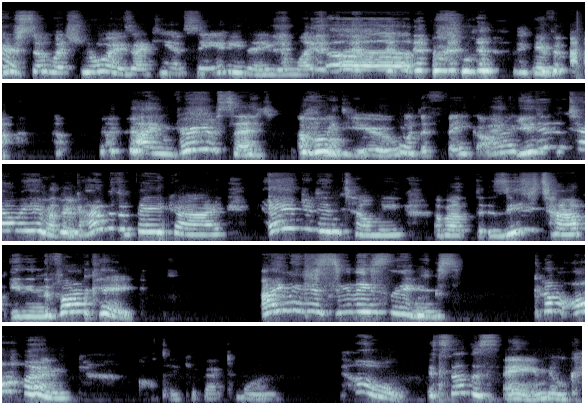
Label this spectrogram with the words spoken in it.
There's so much noise. I can't see anything. I'm like, oh, If I'm very upset oh. with you. with the fake eye. You didn't tell me about the guy with the fake eye, and you didn't tell me about the ZZ Top eating the funnel cake. I need to see these things. Come on. I'll take you back tomorrow. No, it's not the same. Okay.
